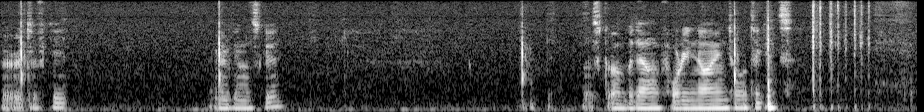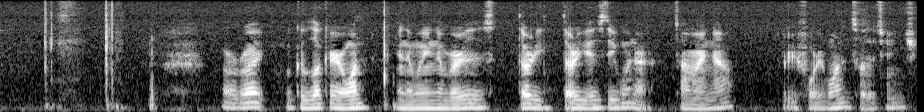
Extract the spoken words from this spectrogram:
Certificate. Everything looks good. Let's go and put down 49 total tickets. Alright, well good luck everyone. And the winning number is 30. 30 is the winner. Time right now, 341, so the change.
